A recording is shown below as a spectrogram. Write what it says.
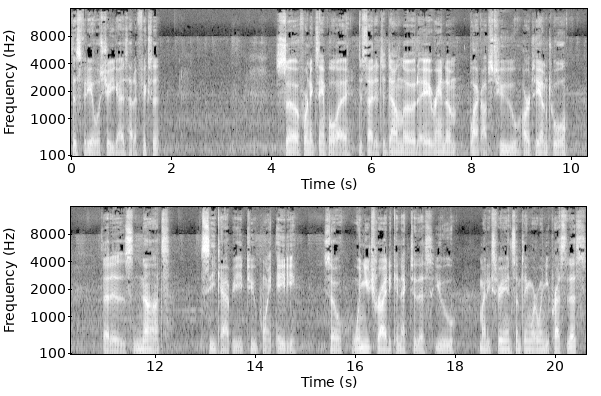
this video will show you guys how to fix it so for an example, I decided to download a random Black Ops 2 RTM tool that is not CCAPI 2.80. So when you try to connect to this, you might experience something where when you press this,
